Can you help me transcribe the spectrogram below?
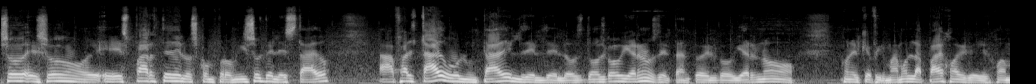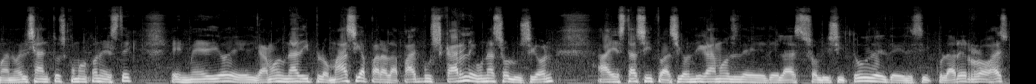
Eso, eso es parte de los compromisos del Estado. Ha faltado voluntad de, de los dos gobiernos, del tanto del gobierno con el que firmamos la paz, Juan, Manuel Santos, como con este, en medio de, digamos, una diplomacia para la paz, buscarle una solución a esta situación, digamos, de las solicitudes de circulares rojas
